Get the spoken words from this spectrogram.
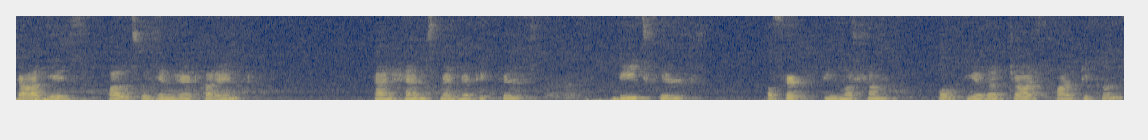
charges also generate current and hence magnetic fields. These fields affect the motion of the other charged particles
